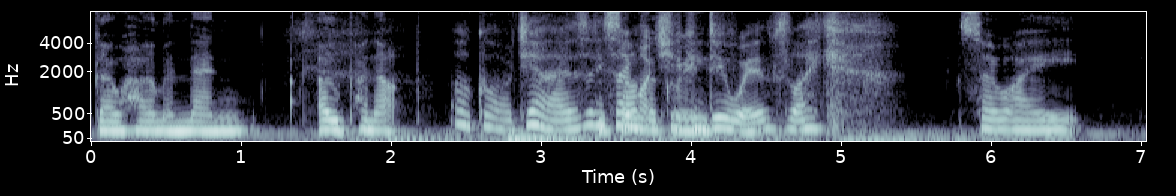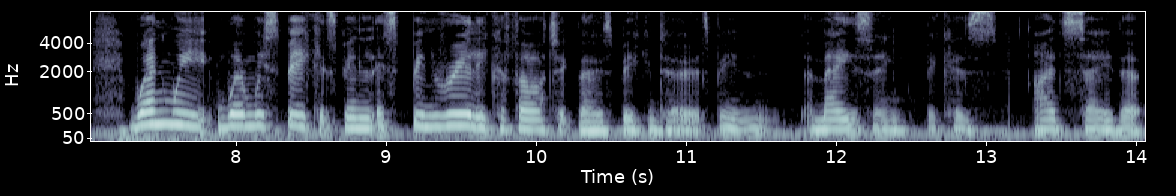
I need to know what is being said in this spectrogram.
go home and then open up. Oh God, yeah. There's only so much you can grief. deal with. Like, So I, when we when we speak, it's been it's been really cathartic though speaking to her. It's been amazing because I'd say that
